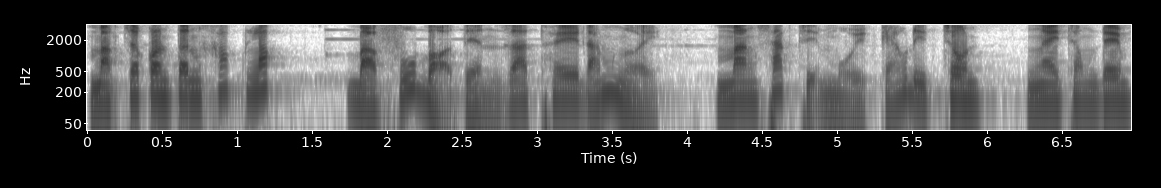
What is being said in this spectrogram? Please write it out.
Mặc cho con tân khóc lóc bà phú bỏ tiền ra thuê đám người, mang xác chị mùi kéo đi chôn ngay trong đêm.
